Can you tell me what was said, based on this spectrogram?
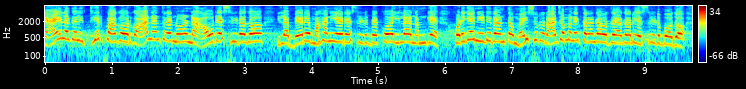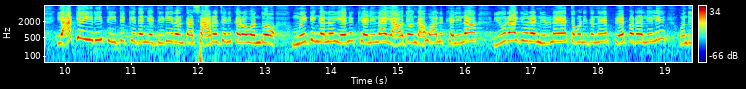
ನ್ಯಾಯಾಲಯದಲ್ಲಿ ತೀರ್ಪಾಗೋವರೆಗೂ ಆ ನಂತರ ನೋಡೋಣ. ಅವ್ರ ಹೆಸರಿಡೋದು ಇಲ್ಲ ಬೇರೆ ಮಹನೀಯರ ಹೆಸರಿಡಬೇಕು ಇಲ್ಲ ನಮಗೆ ಕೊಡುಗೆ ನೀಡಿರೋಂಥ ಮೈಸೂರು ರಾಜಮನೆತನದವ್ರದ್ದು ಯಾವ್ದಾದ್ರು ಹೆಸರಿಡ್ಬೋದು ಯಾಕೆ ಈ ರೀತಿ ಇದ್ದಕ್ಕಿದ್ದಂಗೆ ದಿಢೀರಂಥ ಸಾರ್ವಜನಿಕರ ಒಂದು ಮೀಟಿಂಗಲ್ಲೂ ಏನೂ ಕೇಳಿಲ್ಲ, ಯಾವುದೇ ಒಂದು ಅಹವಾಲು ಕೇಳಿಲ್ಲ. ಇವರಾಗಿ ಇವರೇ ನಿರ್ಣಯ ತಗೊಂಡಿದ್ದಾನೆ ಪೇಪರಲ್ಲಿ ಒಂದು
